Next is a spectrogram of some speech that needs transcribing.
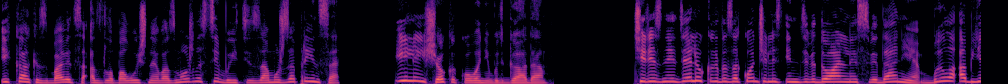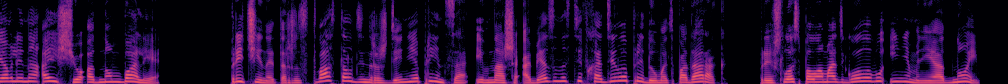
и как избавиться от злополучной возможности выйти замуж за принца или еще какого-нибудь гада. Через неделю, когда закончились индивидуальные свидания, было объявлено о еще одном бале. Причиной торжества стал день рождения принца, и в наши обязанности входило придумать подарок. Пришлось поломать голову и не мне одной.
